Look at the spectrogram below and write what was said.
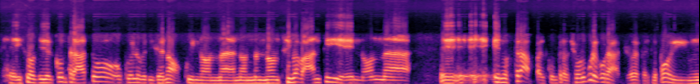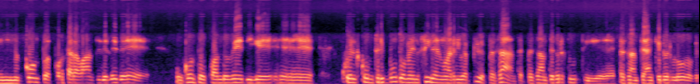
eh, i soldi del contratto o quello che dice no, qui non, non, non si va avanti e non, eh, e non strappa il contratto, ci vuole pure coraggio, eh, perché poi un conto è portare avanti delle idee, un conto è quando vedi che eh, quel contributo mensile non arriva più, è pesante, è pesante per tutti, è pesante anche per loro che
